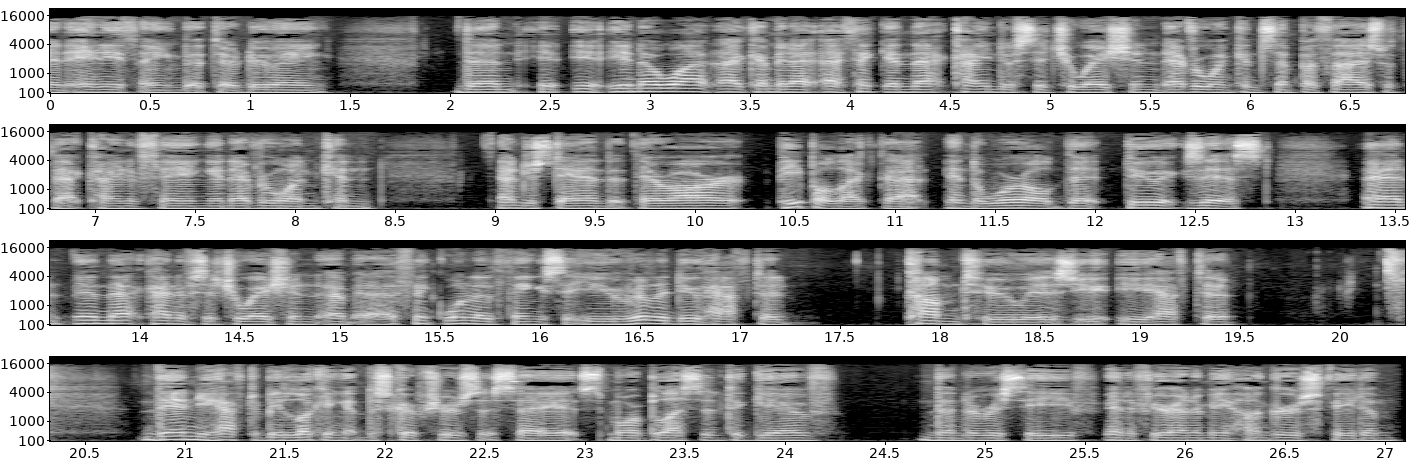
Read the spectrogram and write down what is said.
in anything that they're doing, then you know what? Like, I mean, I, think in that kind of situation, everyone can sympathize with that kind of thing, and everyone can understand that there are people like that in the world that do exist. And in that kind of situation, I, mean, I think one of the things that you really do have to come to is you, you have to then you have to be looking at the scriptures that say it's more blessed to give than to receive. And if your enemy hungers, feed him.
